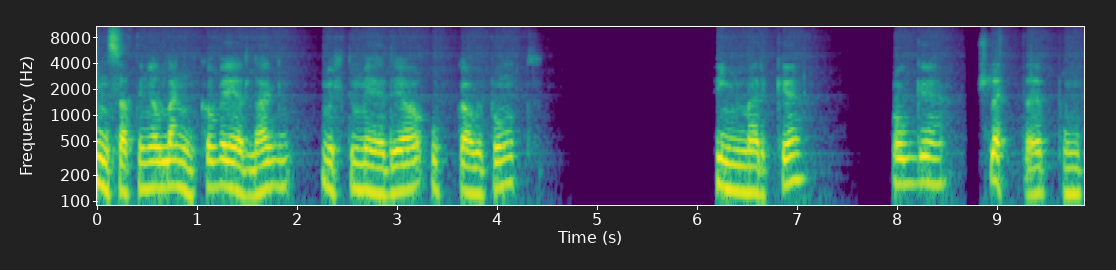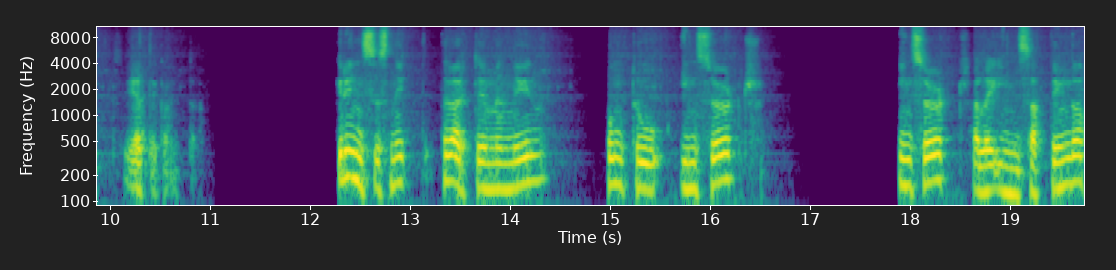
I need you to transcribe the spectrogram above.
Innsetting av lenke og vedlegg, multimedia, oppgavepunkt, finnmerke og slettepunkt i etterkant. Grensesnitt til verktøymenyen. Punkt 2. Insert. Insert, eller innsetting, da.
